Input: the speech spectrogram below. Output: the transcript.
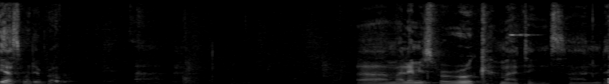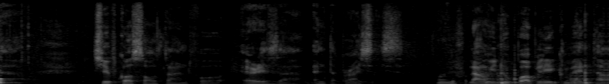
Yes, my dear brother. Uh, my name is Farouk Martins, and uh, Chief Consultant for ERISA Enterprises. Wonderful. Now, we do public, mental,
